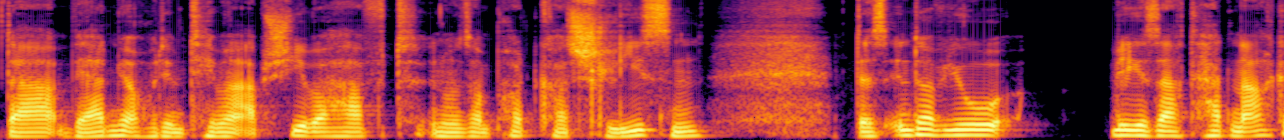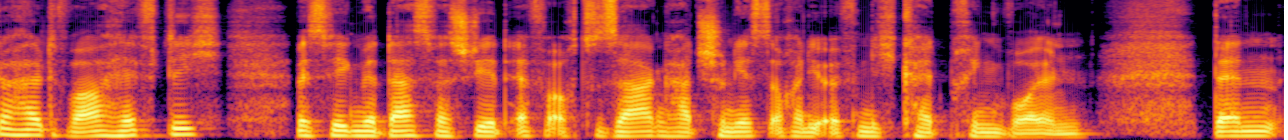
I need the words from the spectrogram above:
Da werden wir auch mit dem Thema Abschiebehaft in unserem Podcast schließen. Das Interview, wie gesagt, hat Nachgehalt, war heftig, weswegen wir das, was GFF auch zu sagen hat, schon jetzt auch an die Öffentlichkeit bringen wollen. Denn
